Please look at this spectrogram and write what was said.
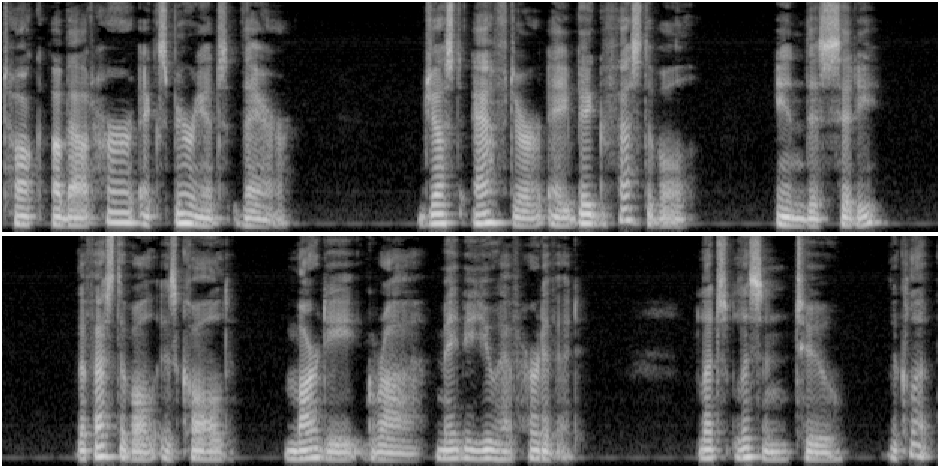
talk about her experience there just after a big festival in this city. The festival is called Mardi Gras. Maybe you have heard of it. Let's listen to the clip.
